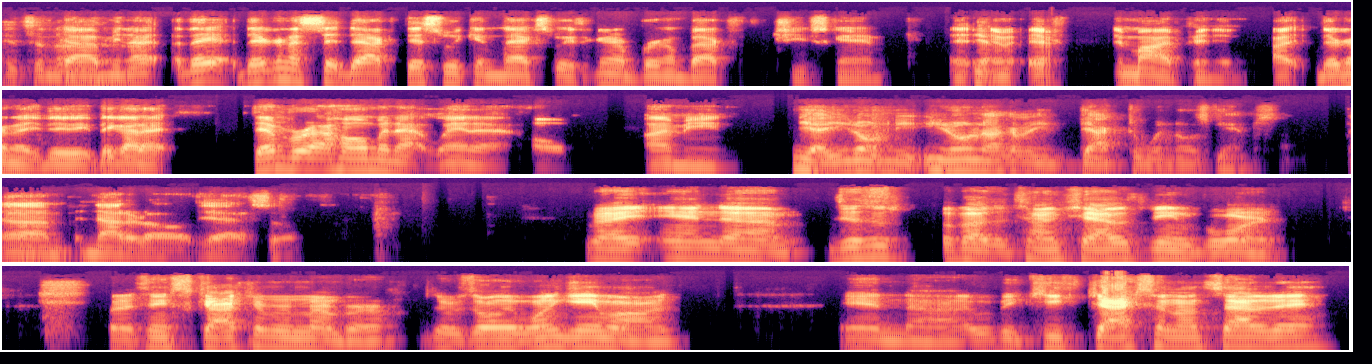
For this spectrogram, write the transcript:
It's an Yeah, I mean, I, they they're gonna sit Dak this week and next week. They're gonna bring him back for the Chiefs game. Yeah. If, in my opinion, I, they're gonna they, they got it Denver at home and Atlanta at home. I mean, yeah, you don't need you don't not gonna need Dak to win those games. um, not at all. Yeah, so Right. And um, this is about the time Chad was being born. But I think Scott can remember there was only one game on, and uh, it would be Keith Jackson on Saturday.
